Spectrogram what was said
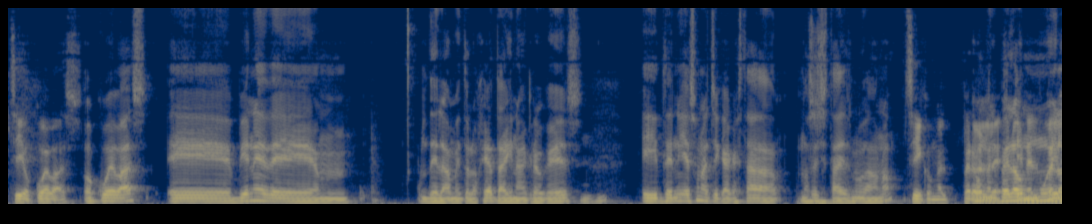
sí, o cuevas. O cuevas. Eh, viene de, mm, de la mitología taína, creo que es. Y tenía, es una chica que está, no sé si está desnuda o no, Sí, con el, pero Con el pelo tiene el muy pelo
